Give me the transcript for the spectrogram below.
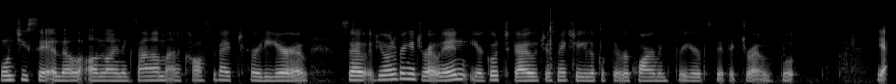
once you sit a little online exam and it costs about 30 euro. So if you want to bring a drone in, you're good to go. Just make sure you look up the requirements for your specific drone. But yeah,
